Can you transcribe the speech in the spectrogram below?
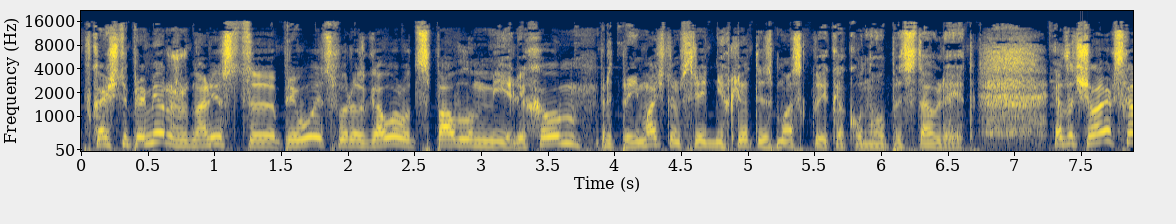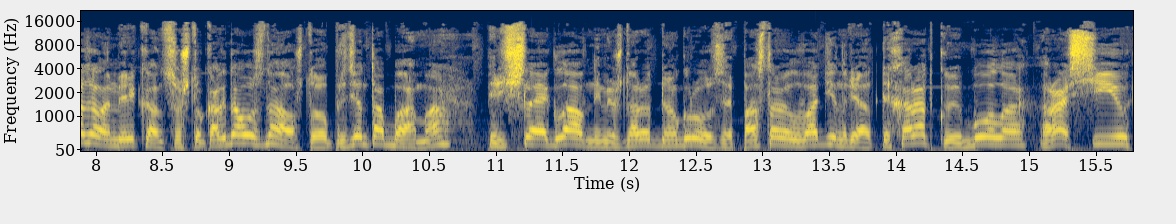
В качестве примера журналист э, приводит свой разговор вот с Павлом Мелеховым, предпринимателем средних лет из Москвы, как он его представляет. Этот человек сказал американцу, что когда узнал, что президент Обама, перечисляя главные международные угрозы, поставил в один ряд лихорадку Эбола, Россию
